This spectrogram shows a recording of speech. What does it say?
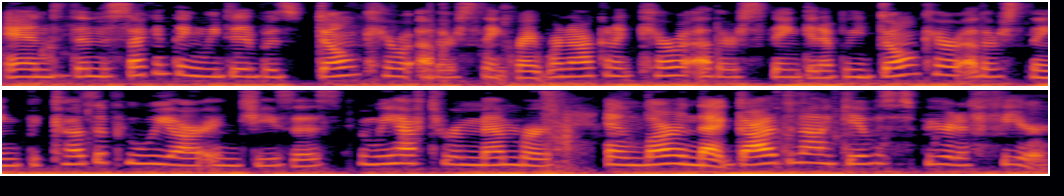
And then the second thing we did was don't care what others think, right? We're not going to care what others think, and if we don't care what others think because of who we are in Jesus, then we have to remember and learn that God did not give us a spirit of fear.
